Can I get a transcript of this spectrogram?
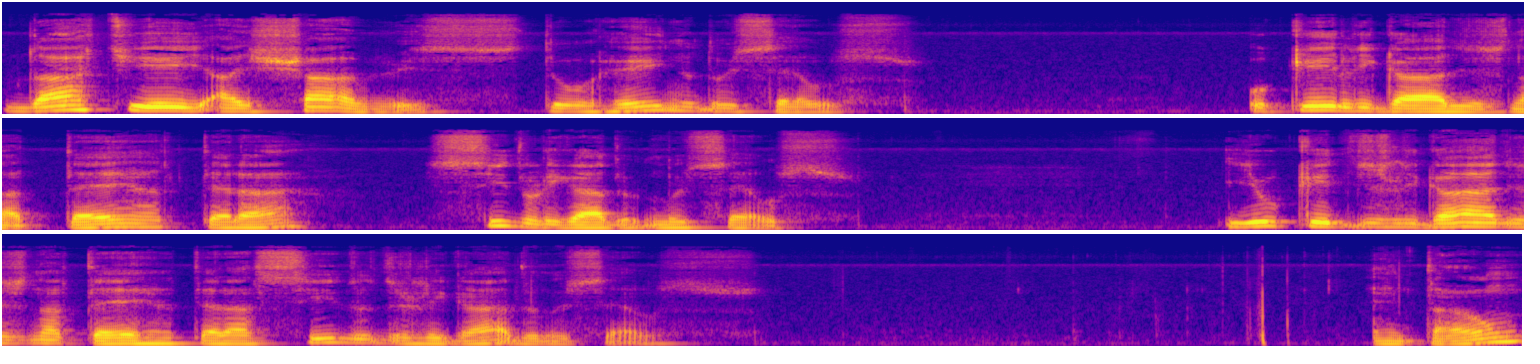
Dar-te-ei as chaves do reino dos céus. O que ligares na terra terá sido ligado nos céus, e o que desligares na terra terá sido desligado nos céus. Então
